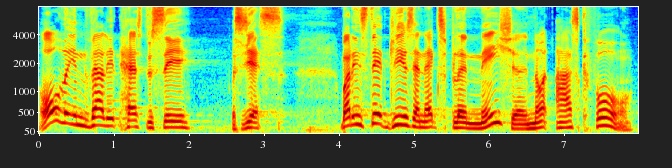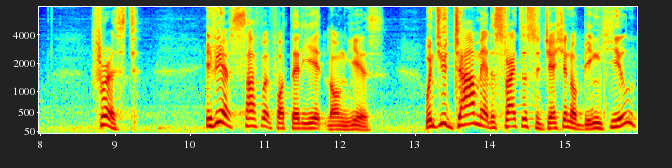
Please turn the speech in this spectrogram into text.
all the invalid has to say was yes, but instead gives an explanation not asked for. First, if you have suffered for 38 long years, wouldn't you jump at the slightest suggestion of being healed?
